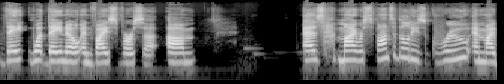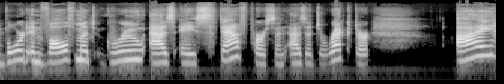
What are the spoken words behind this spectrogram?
they what they know and vice versa. Um, as my responsibilities grew and my board involvement grew as a staff person, as a director, I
